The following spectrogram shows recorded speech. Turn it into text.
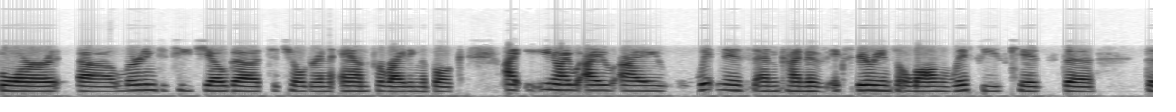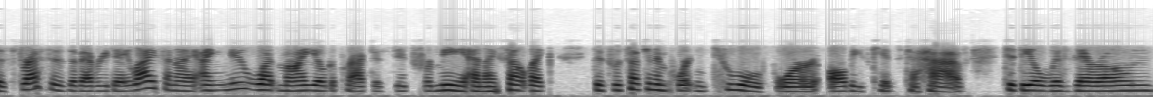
for uh, learning to teach yoga to children and for writing the book. I, you know, I, I, I witness and kind of experience along with these kids the the stresses of everyday life, and I, I knew what my yoga practice did for me, and I felt like this was such an important tool for all these kids to have to deal with their own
